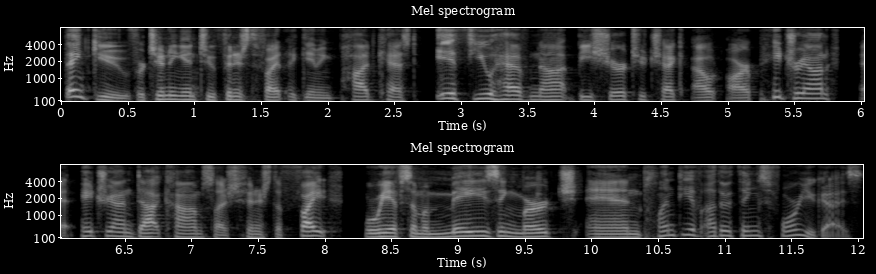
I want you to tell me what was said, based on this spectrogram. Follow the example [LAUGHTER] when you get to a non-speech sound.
Thank you for tuning in to Finish the Fight, a gaming podcast. If you have not, be sure to check out our Patreon at patreon.com slash finish the fight, where we have some amazing merch and plenty of other things for you guys.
